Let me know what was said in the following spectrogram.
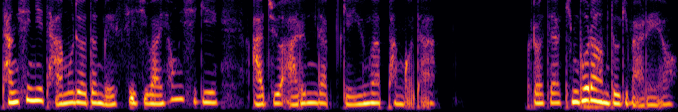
당신이 담으려던 메시지와 형식이 아주 아름답게 융합한 거다. 그러자 김보라 감독이 말해요.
